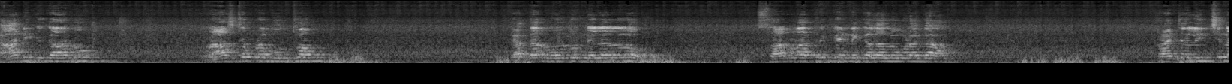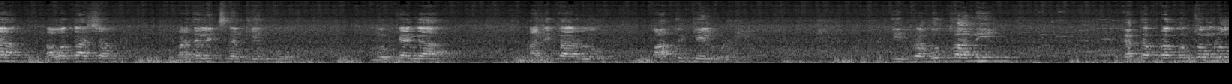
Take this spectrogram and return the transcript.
దానికి గాను రాష్ట్ర ప్రభుత్వం గత రెండు నెలల్లో సార్వత్రిక ఎన్నికలలో కూడా ప్రజలు ఇచ్చిన అవకాశం ప్రజలు ఇచ్చిన తీర్పు ముఖ్యంగా అధికారులు పాత్రికేయులు కూడా. ఈ ప్రభుత్వాన్ని గత ప్రభుత్వంలో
